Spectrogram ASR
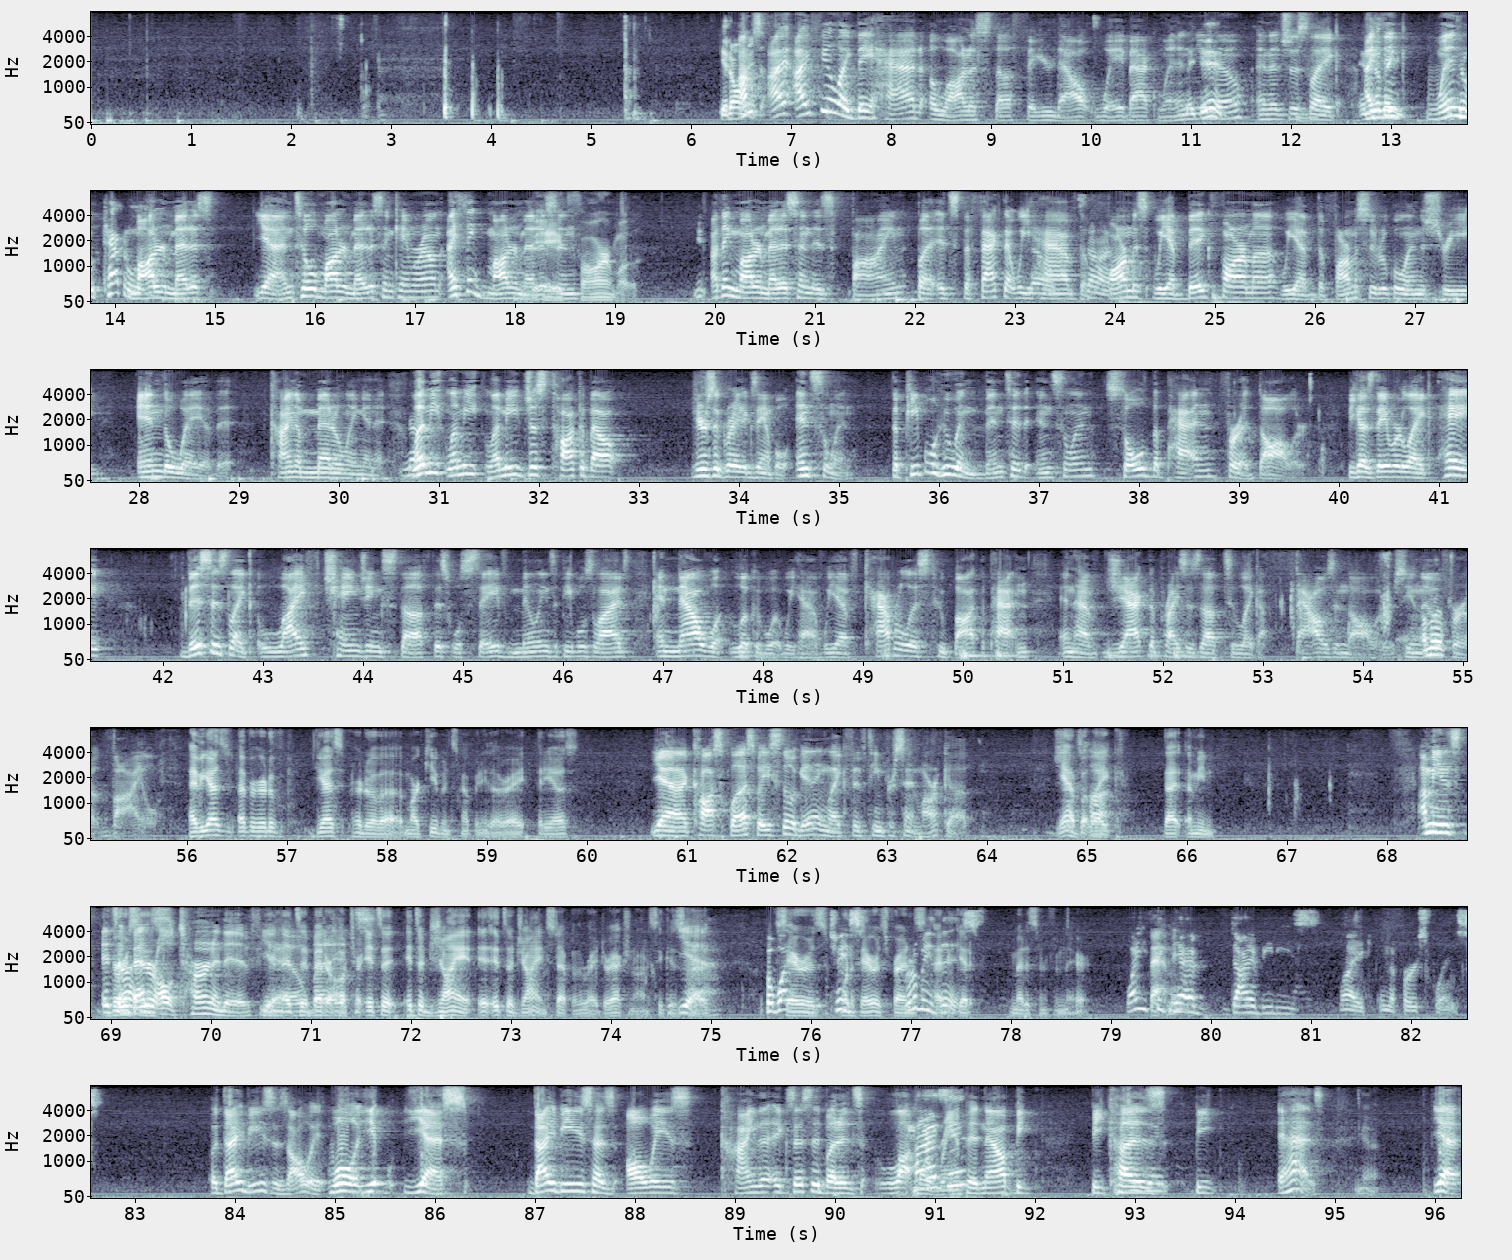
Get on I'm, it. s- I, I feel like they had a lot of stuff figured out way back when, They you did. know? And it's just mm-hmm. like, Until I they- think when until capitalism. modern medicine, yeah, until modern medicine came around, I think modern medicine, Big pharma. I think modern medicine is fine, but it's the fact that we No, have the pharma, we have big pharma, we have the pharmaceutical industry in the way of it, kind of meddling in it. No. Let me let me let me just talk about. Here's a great example: insulin. The people who invented insulin sold the patent for a dollar because they were like, "Hey, this is like life changing stuff. This will save millions of people's lives. And now what look at what we have. We have capitalists who bought the patent and have jacked the prices up to like a thousand dollars, you know, gonna- for a vial. Have you guys ever heard of? You guys heard of uh, Mark Cuban's company though, right? That he has. Yeah, cost plus, but he's still getting like fifteen percent markup. Yeah, but fucked. like that. I mean, I mean, it's it's a better alternative. You yeah, know, it's a better but alter. It's a it's a giant it's a giant step in the right direction, honestly. Because yeah. uh, But what, Sarah's one of Sarah's friends riddle me had to get medicine from there. Why do you think we have diabetes like in the first place? But diabetes is always well, y- yes, diabetes has always kind of existed, but it's a lot Has more it? rampant now be, because it? be it has. Yeah. Yeah,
